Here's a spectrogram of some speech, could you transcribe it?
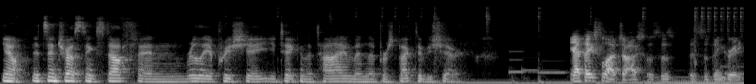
you know, it's interesting stuff, and really appreciate you taking the time and the perspective you share. Yeah, thanks a lot, Josh. This is this has been great.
